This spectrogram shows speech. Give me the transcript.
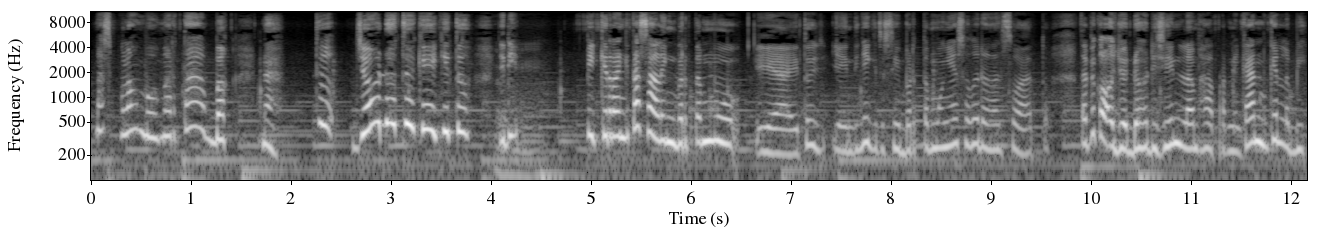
mas pulang bawa martabak. Nah tuh jodoh tuh kayak gitu. Jadi pikiran kita saling bertemu. Iya itu ya intinya gitu sih bertemunya satu dengan suatu. Tapi kalau jodoh di sini dalam hal pernikahan mungkin lebih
